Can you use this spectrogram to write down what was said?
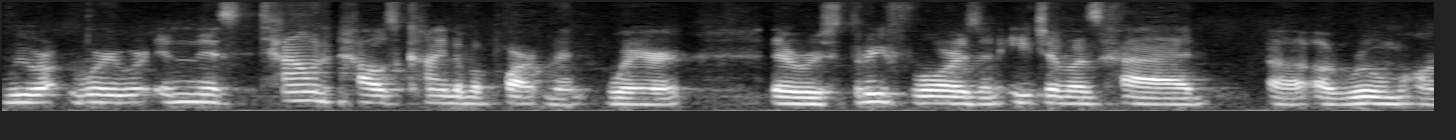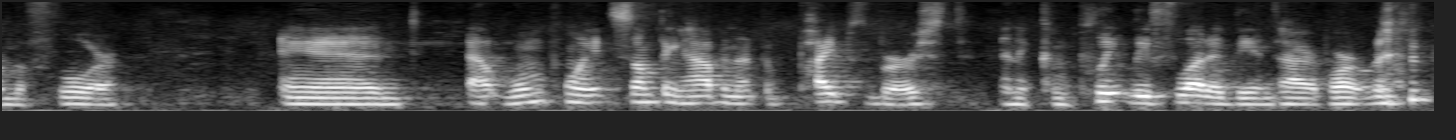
we were we were in this townhouse kind of apartment where there was three floors and each of us had uh, a room on the floor and at one point something happened that the pipes burst and it completely flooded the entire apartment.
